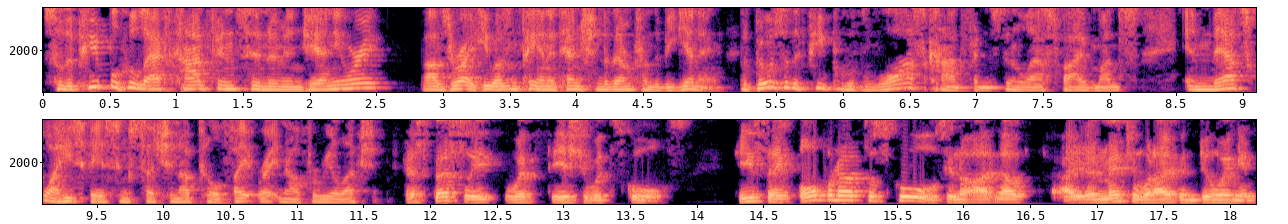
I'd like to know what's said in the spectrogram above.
So the people who lacked confidence in him in January Bob's right. He wasn't paying attention to them from the beginning. But those are the people who've lost confidence in the last five months. And that's why he's facing such an uphill fight right now for reelection. Especially with the issue with schools. He's saying, open up the schools. You know, I, now I mentioned what I've been doing in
